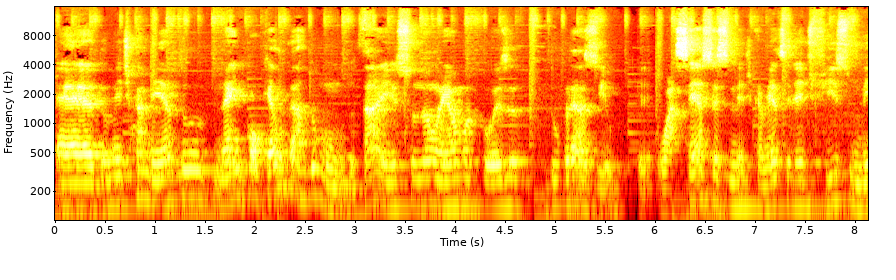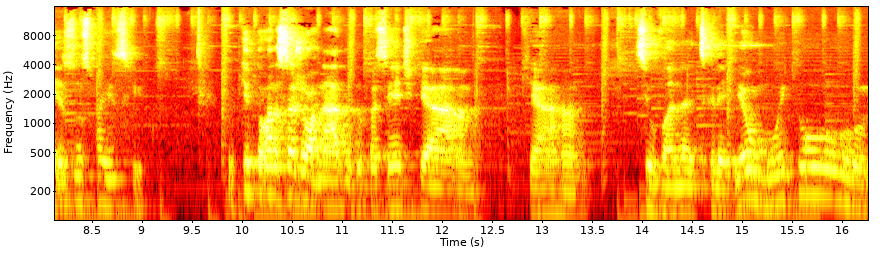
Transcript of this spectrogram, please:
é, do medicamento né, em qualquer lugar do mundo, tá? Isso não é uma coisa do Brasil. O acesso a esses medicamentos é difícil mesmo nos países ricos. O que torna essa jornada do paciente que a, que a Silvana descreveu muito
